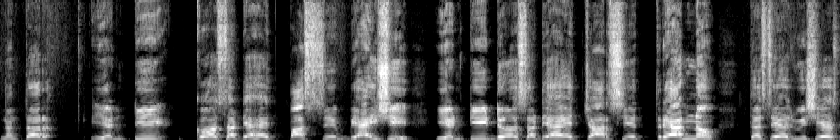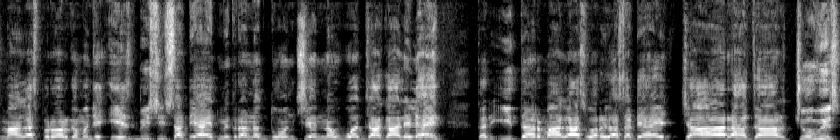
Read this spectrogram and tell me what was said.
नंतर एन टी क साठी आहेत पाचशे ब्याऐंशी. एन टी ड साठी आहेत चारशे त्र्याण्णव. तसेच विशेष मागास प्रवर्ग म्हणजे एस बी सीसाठी आहेत मित्रांनो दोनशे नव्वद जागा आलेल्या आहेत. तर इतर मागास वर्गासाठी आहेत चार हजार चोवीस.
